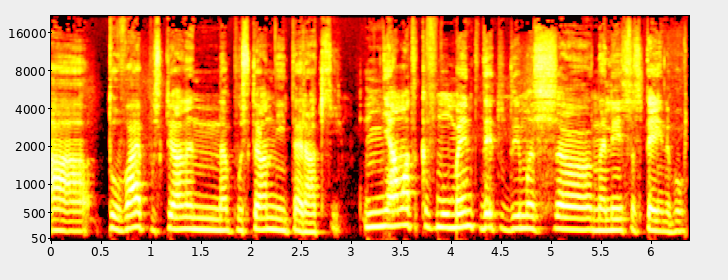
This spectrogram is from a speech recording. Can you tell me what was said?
А, това е постоянен, постоянни итерации. няма такъв момент, дето да имаш а, нали, sustainable.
